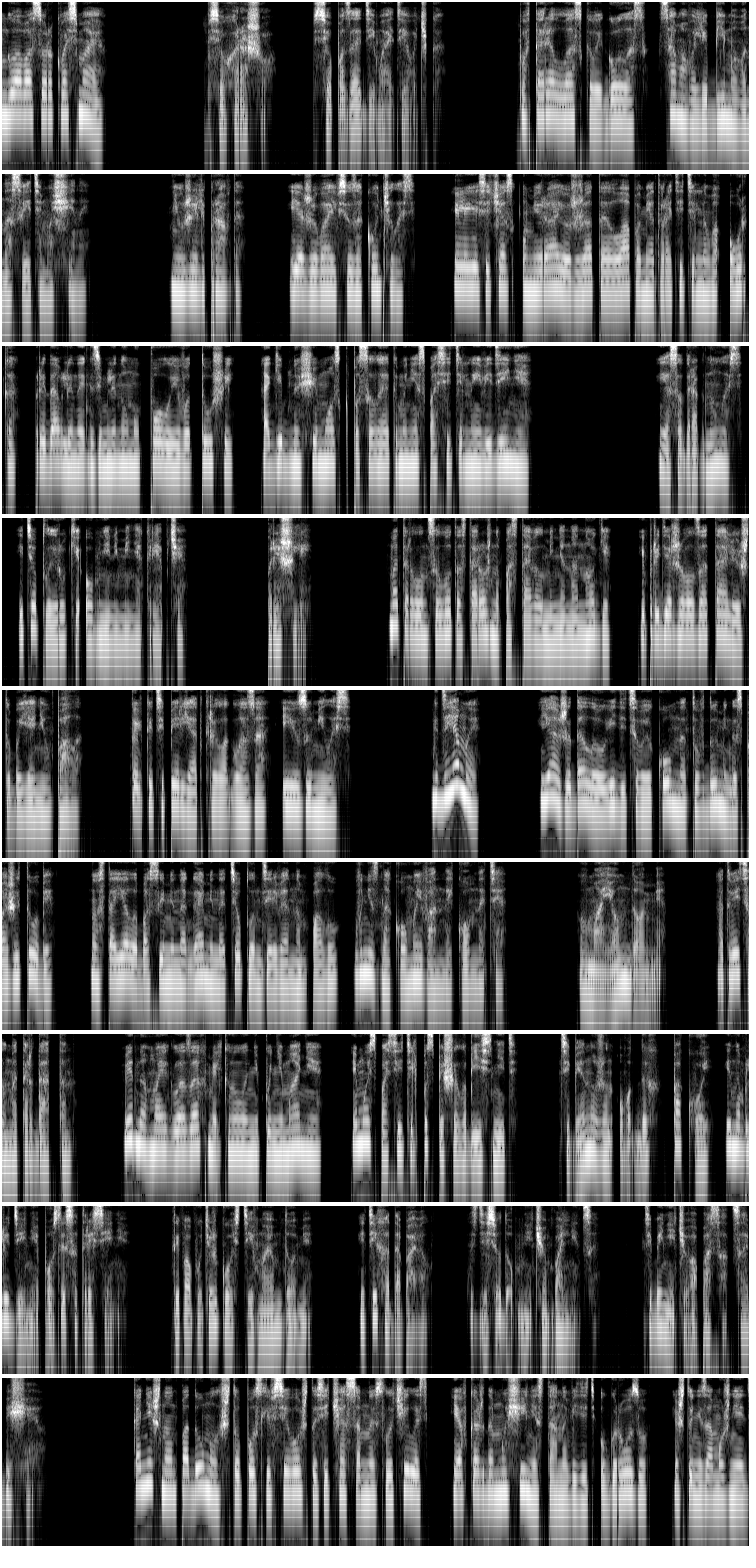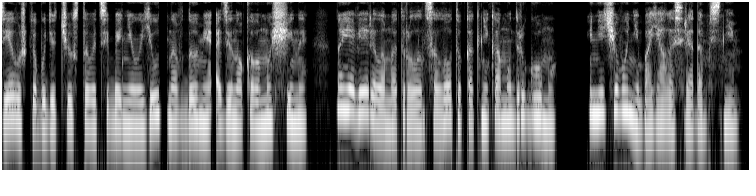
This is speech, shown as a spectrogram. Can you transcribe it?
Глава 48. Все хорошо. все позади, моя девочка. Повторял ласковый голос самого любимого на свете мужчины. Неужели правда? Я жива и все закончилось? Или я сейчас умираю, сжатая лапами отвратительного орка, придавленная к земляному полу его тушей, а гибнущий мозг посылает мне спасительные видения? Я содрогнулась, и теплые руки обняли меня крепче. Пришли. Мэтр Ланселот осторожно поставил меня на ноги и придерживал за талию, чтобы я не упала. Только теперь я открыла глаза и изумилась. «Где мы?» Я ожидала увидеть свою комнату в доме госпожи Тоби, но стояла босыми ногами на теплом деревянном полу в незнакомой ванной комнате. «В моем доме», — ответил мэтр Даттон. Видно, в моих глазах мелькнуло непонимание, и мой спаситель поспешил объяснить. «Тебе нужен отдых, покой и наблюдение после сотрясения. Ты побудешь гостей в моем доме». И тихо добавил. «Здесь удобнее, чем в больнице. Тебе нечего опасаться, обещаю». Конечно, он подумал, что после всего, что сейчас со мной случилось, я в каждом мужчине стану видеть угрозу и что незамужняя девушка будет чувствовать себя неуютно в доме одинокого мужчины, но я верила мэтру Ланселоту как никому другому и ничего не боялась рядом с ним.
